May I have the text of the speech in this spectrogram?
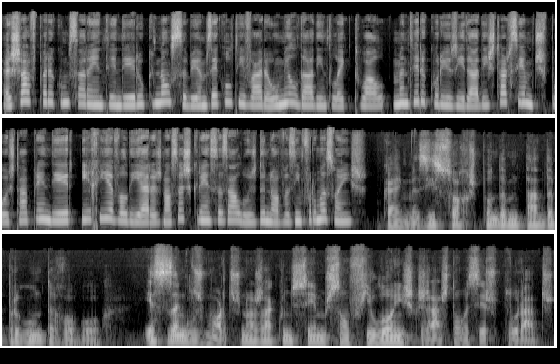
A chave para começar a entender o que não sabemos é cultivar a humildade intelectual, manter a curiosidade e estar sempre disposto a aprender e reavaliar as nossas crenças à luz de novas informações. Ok, mas isso só responde a metade da pergunta, robô. Esses ângulos mortos nós já conhecemos, são filões que já estão a ser explorados.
